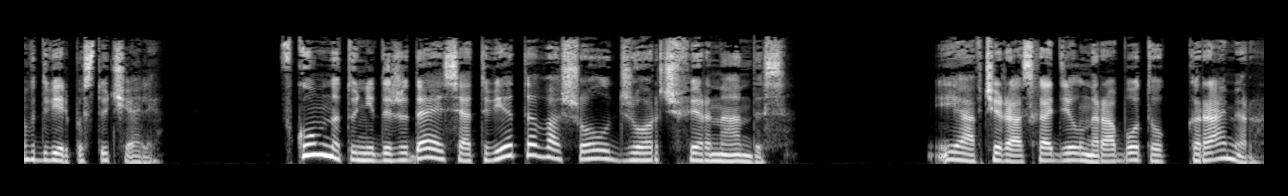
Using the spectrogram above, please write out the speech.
В дверь постучали. В комнату, не дожидаясь ответа, вошел Джордж Фернандес. «Я вчера сходил на работу к Крамер,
